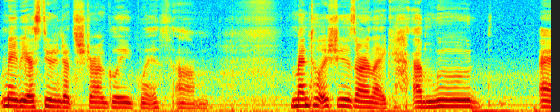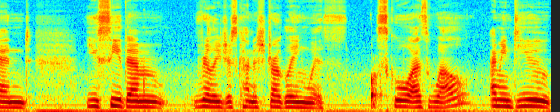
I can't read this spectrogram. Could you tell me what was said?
maybe a student that's struggling with um, mental issues or like a mood, and you see them really just kind of struggling with school as well? I mean, do you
